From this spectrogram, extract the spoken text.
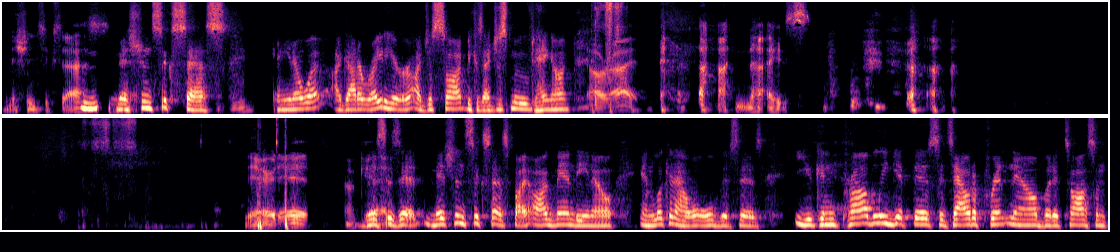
Mission success. Mission Success. Mhm. And you know what? I got it right here. I just saw it because I just moved. Hang on. All right. nice. there it is. Okay. This is it. Mission Success by Og Mandino. And look at how old this is. You can probably get this. It's out of print now, but it's awesome.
